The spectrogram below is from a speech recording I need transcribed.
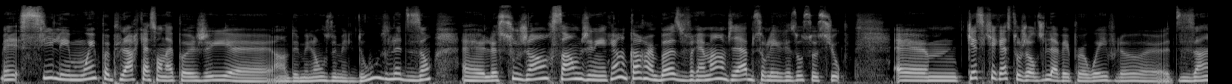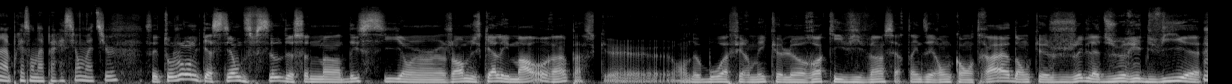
Mais s'il est moins populaire qu'à son apogée euh, en 2011-2012, là, disons, euh, le sous-genre semble générer encore un buzz vraiment viable sur les réseaux sociaux. Euh, Qu'est-ce qui reste aujourd'hui de la Vaporwave, là, euh, dix ans après son apparition, Mathieu? C'est toujours une question difficile de se demander si un genre musical est mort, hein, parce que euh, on a beau affirmer que le rock est vivant, certains diront le contraire. Donc, euh, juger de la durée de vie Mm.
